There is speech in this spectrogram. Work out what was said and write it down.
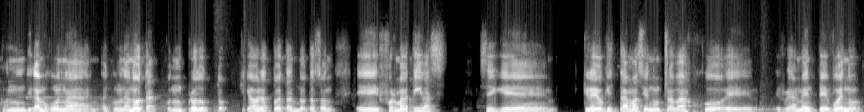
con, digamos, con una, con una nota, con un producto, que ahora todas estas notas son eh, formativas, así que creo que estamos haciendo un trabajo eh, realmente bueno.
